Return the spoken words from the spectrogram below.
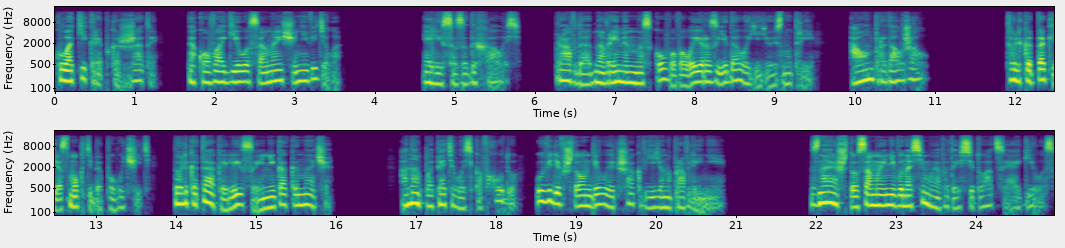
кулаки крепко сжаты. Такого Агилоса она еще не видела. Элиса задыхалась. Правда одновременно сковывала и разъедала ее изнутри. А он продолжал. «Только так я смог тебя получить. Только так, Элиса, и никак иначе». Она попятилась ко входу, увидев, что он делает шаг в ее направлении. «Знаешь, что самое невыносимое в этой ситуации, Агилос?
